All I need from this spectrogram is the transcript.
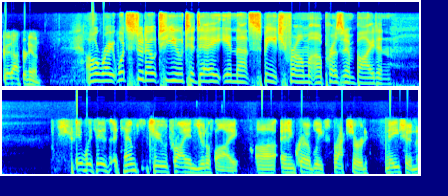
Good afternoon. All right, what stood out to you today in that speech from uh, President Biden? It was his attempt to try and unify uh, an incredibly fractured nation,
